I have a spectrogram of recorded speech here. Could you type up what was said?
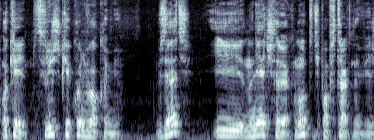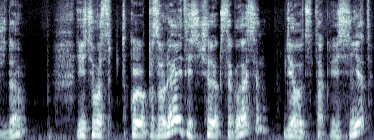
окей, сферический конь в вакууме. Взять и нанять человека. Ну, это, типа, абстрактная вещь, да? Если у вас такое позволяет, если человек согласен, делайте так. Если нет,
